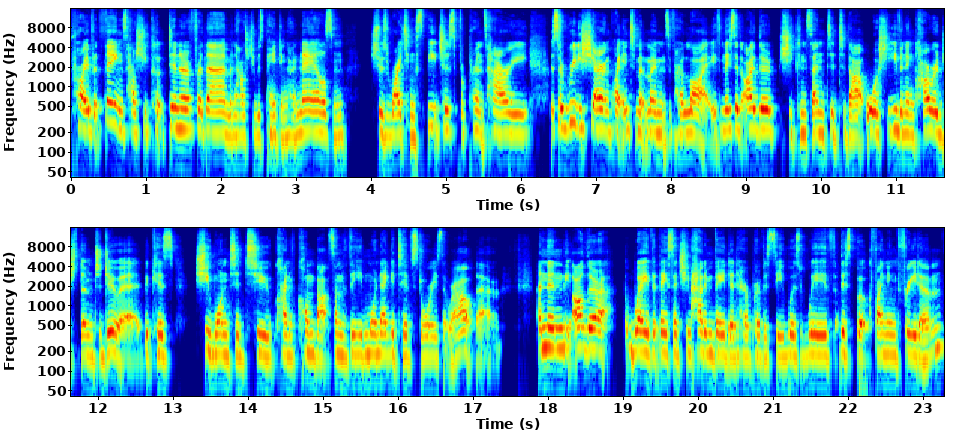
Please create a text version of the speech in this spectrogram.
private things how she cooked dinner for them and how she was painting her nails and she was writing speeches for Prince Harry. So, really sharing quite intimate moments of her life. And they said either she consented to that or she even encouraged them to do it because she wanted to kind of combat some of the more negative stories that were out there. And then the other way that they said she had invaded her privacy was with this book, Finding Freedom,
